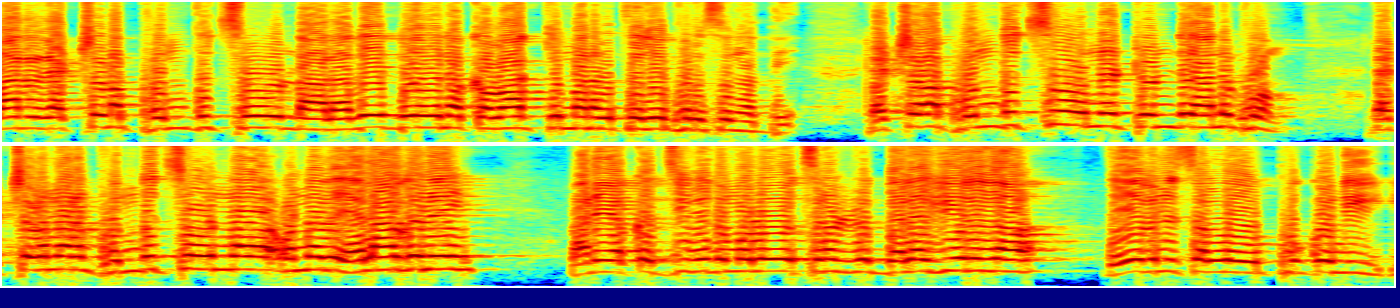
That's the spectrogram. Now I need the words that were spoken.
మన రక్షణ పొందుచూ ఉండాలి. అదే దేవుని యొక్క వాక్యం మనకు తెలియపరుస్తున్నది. రక్షణ పొందుచూ ఉన్నటువంటి అనుభవం రక్షణ మనం పొందుచూ ఉన్న ఉన్నది ఎలాగనే? మన యొక్క జీవితంలో వచ్చినటువంటి బలహీనత దేవుని సల్లో ఒప్పుకొని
